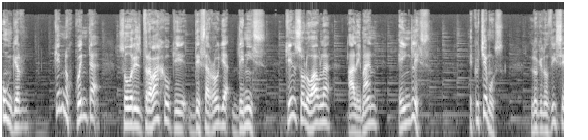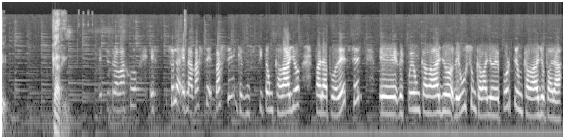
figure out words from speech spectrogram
Unger, quien nos cuenta sobre el trabajo que desarrolla Denise, quien solo habla alemán e inglés. Escuchemos lo que nos dice Karin. Este trabajo es la base, base que necesita un caballo para poder ser eh, después un caballo de uso, un caballo de deporte, un caballo para,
